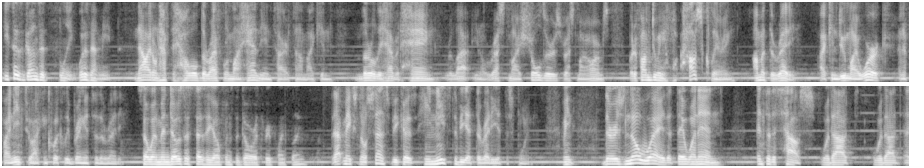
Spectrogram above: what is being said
He says guns at sling. What does that mean? Now I don't have to hold the rifle in my hand the entire time. I can literally have it hang, relax, you know, rest my shoulders, rest my arms. But if I'm doing house clearing, I'm at the ready. I can do my work, and if I need to, I can quickly bring it to the ready. So when Mendoza says he opens the door with three point sling, that makes no sense because he needs to be at the ready at this point. I mean, there is no way that they went in into this house without without uh,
